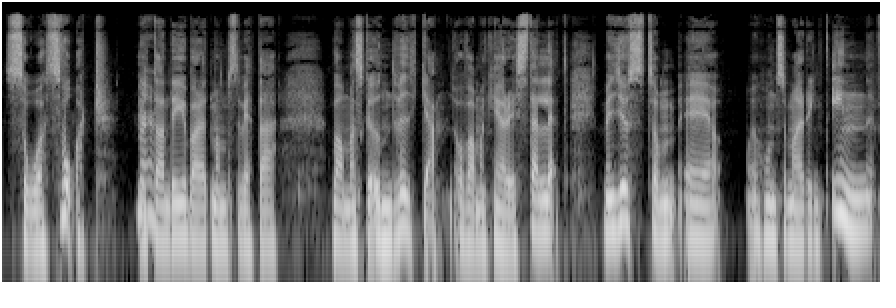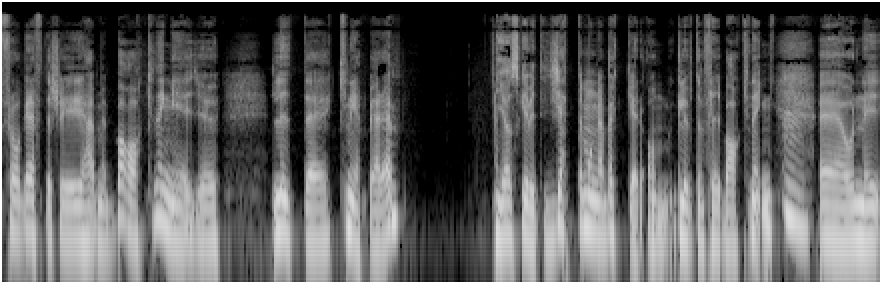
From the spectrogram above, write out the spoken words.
så svårt. Nej. Utan det är ju bara att man måste veta vad man ska undvika och vad man kan göra istället. Men just som eh, hon som har ringt in frågar efter så är det här med bakning är ju lite knepigare. Jag har skrivit jättemånga böcker om glutenfri bakning. Eh, och ni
